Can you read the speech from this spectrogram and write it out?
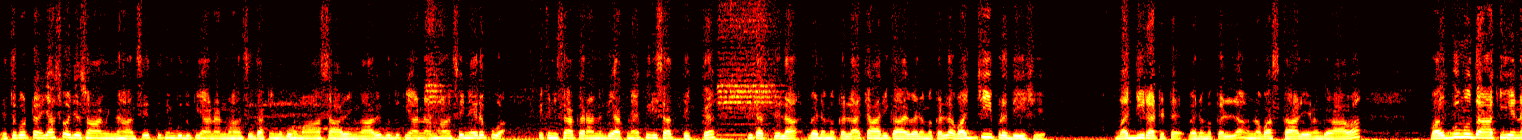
එතකොට යසෝජ ස්වාමීන් වහන්සේත් ඉතින් බුදු පියාණන් වහන්සේ දකින්න බොහොම ආසාවෙන් ආවේ බුදු පියාණන් වහන්සේ නෙරපුවා. ඒක නිසා කරන්න දෙයක් නැහැ. පිරිසත් එක්ක පිටත් වෙලා වැඩම කළා, චාරිකාවේ වැඩම කළා, වජ්ජී ප්‍රදේශයේ. වජ්ජී රටට වැඩම කළා. උන්න වස් කාලේ ළඟ ආවා. වග්ගුමුදා කියන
